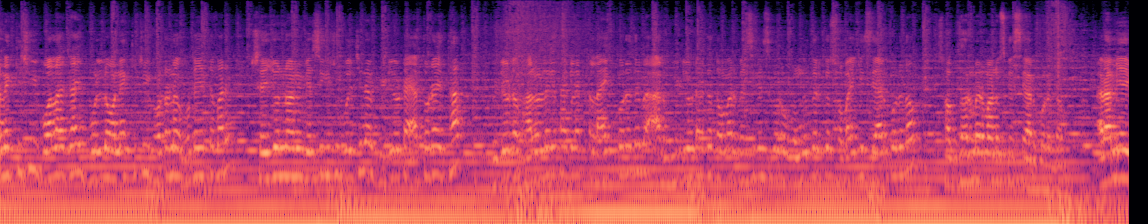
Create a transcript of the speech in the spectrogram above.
অনেক কিছুই বলা যায়, বললে অনেক কিছুই ঘটনা ঘটে যেতে পারে। সেই জন্য আমি বেশি কিছু বলছি না, ভিডিওটা এতটাই থাক। ভিডিওটা ভালো লেগে থাকলে একটা লাইক করে দেবে, আর ভিডিওটাকে তোমার বেশি বেশি করে বন্ধুদেরকে সবাইকে শেয়ার করে দাও, সব ধর্মের মানুষকে শেয়ার করে দাও। আর আমি এই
